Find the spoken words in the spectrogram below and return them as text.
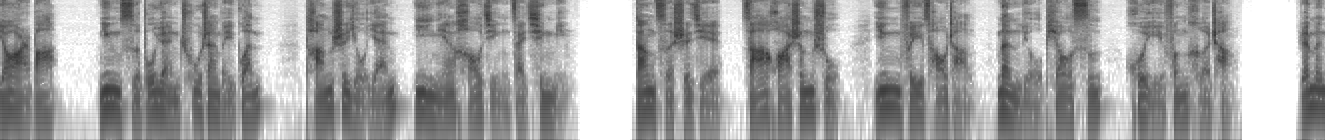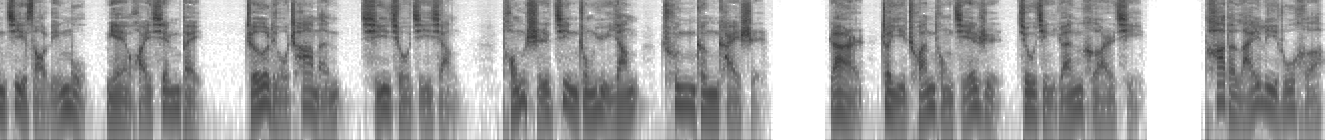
幺二八，宁死不愿出山为官。唐诗有言：“一年好景在清明。”当此时节，杂花生树，莺飞草长，嫩柳飘丝，惠风和畅。人们祭扫陵墓，缅怀先辈，折柳插门，祈求吉祥，同时敬重玉秧，春耕开始。然而，这一传统节日究竟缘何而起？它的来历如何？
